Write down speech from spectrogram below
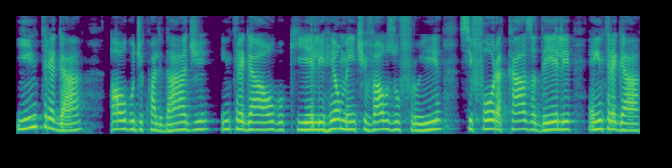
e entregar algo de qualidade, entregar algo que ele realmente vá usufruir. Se for a casa dele, é entregar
